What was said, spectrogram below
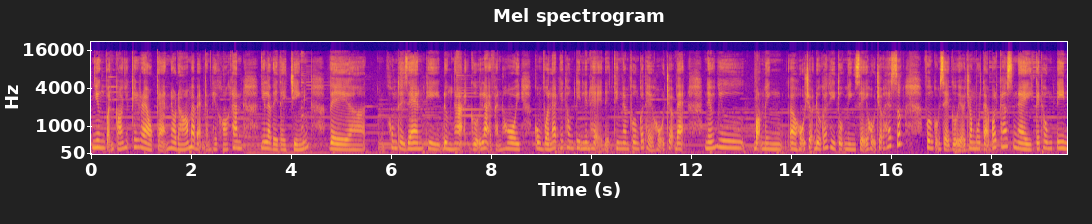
nhưng vẫn có những cái rào cản nào đó mà bạn cảm thấy khó khăn như là về tài chính, về ờ, không thời gian thì đừng ngại gửi lại phản hồi cùng với lại cái thông tin liên hệ để team Nam Phương có thể hỗ trợ bạn. Nếu như bọn mình uh, hỗ trợ được thì tụi mình sẽ hỗ trợ hết sức. Phương cũng sẽ gửi ở trong mô tả podcast này cái thông tin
